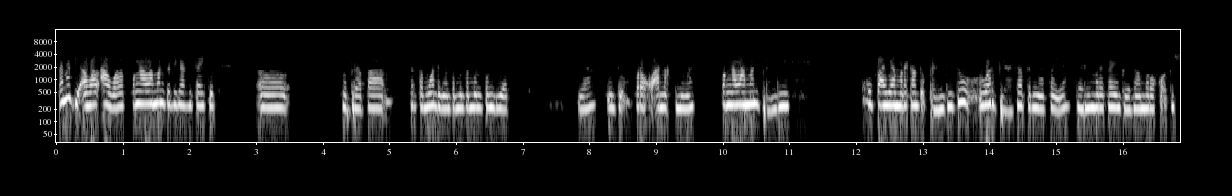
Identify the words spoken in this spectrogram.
Karena di awal-awal pengalaman ketika kita ikut uh, beberapa pertemuan dengan teman-teman penggiat ya untuk perokok anak ini mas, pengalaman berhenti upaya mereka untuk berhenti itu luar biasa ternyata ya dari mereka yang biasa merokok terus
